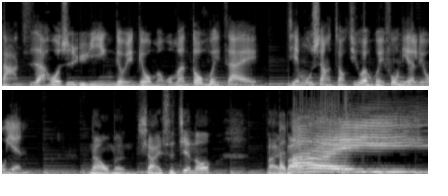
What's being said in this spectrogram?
打字啊，或者是语音留言给我们，我们都会在。节目上找机会回复你的留言，那我们下一次见喽，拜拜。拜拜。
